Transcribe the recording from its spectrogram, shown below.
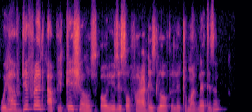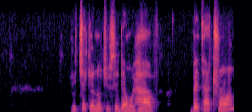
We have different applications or uses of Faraday's law of electromagnetism. If you check your note, you see then we have beta Betatron,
